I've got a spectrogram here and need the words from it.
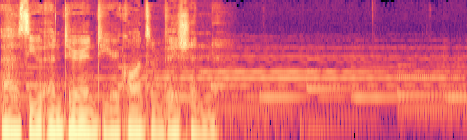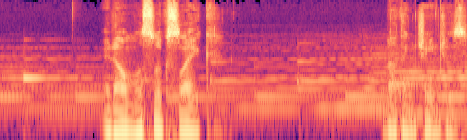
As you enter into your quantum vision, it almost looks like nothing changes.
